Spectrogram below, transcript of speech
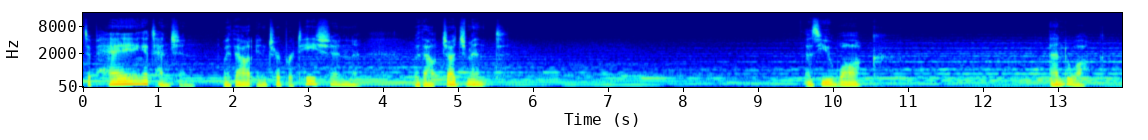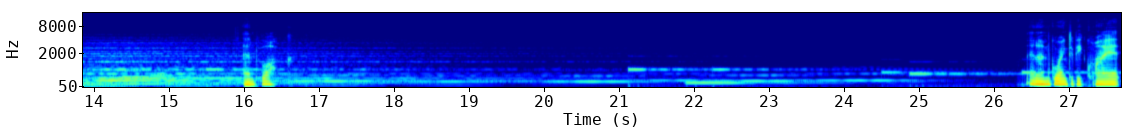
to paying attention without interpretation, without judgment. As you walk and walk and walk. And I'm going to be quiet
